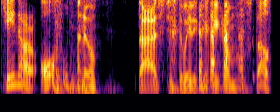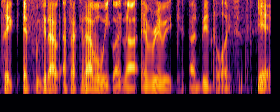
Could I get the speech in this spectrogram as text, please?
Kane are awful. I know. That's just the way the cookie crumbles. But I'll take if we could have if I could have a week like that every week, I'd be delighted. Yeah.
